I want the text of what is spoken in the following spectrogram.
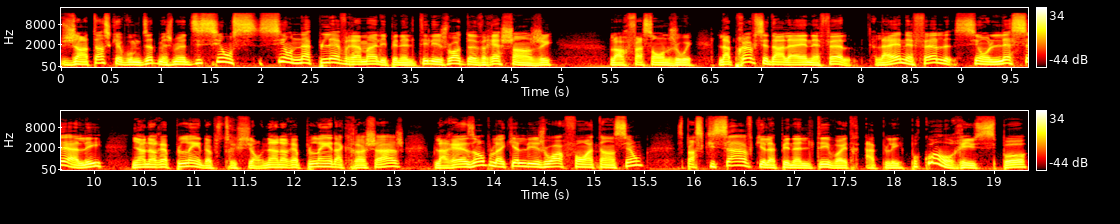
j'entends ce que vous me dites, mais je me dis, si on, si on appelait vraiment les pénalités, les joueurs devraient changer leur façon de jouer. La preuve, c'est dans la NFL. La NFL, si on laissait aller, il y en aurait plein d'obstructions, il y en aurait plein d'accrochages. La raison pour laquelle les joueurs font attention, c'est parce qu'ils savent que la pénalité va être appelée. Pourquoi on réussit pas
